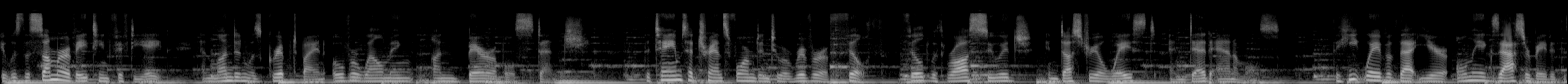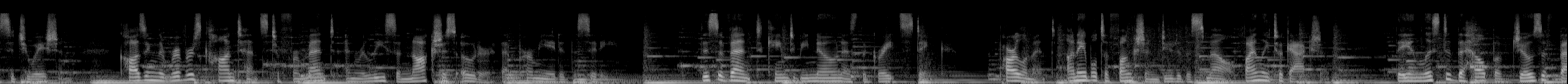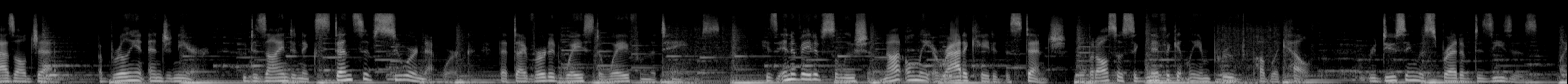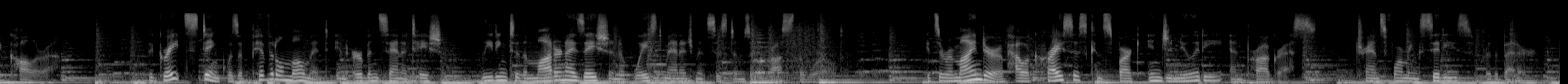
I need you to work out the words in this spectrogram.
It was the summer of 1858, and London was gripped by an overwhelming, unbearable stench. The Thames had transformed into a river of filth, filled with raw sewage, industrial waste, and dead animals. The heat wave of that year only exacerbated the situation, causing the river's contents to ferment and release a noxious odor that permeated the city. This event came to be known as the Great Stink. Parliament, unable to function due to the smell, finally took action. They enlisted the help of Joseph Bazalgette, a brilliant engineer who designed an extensive sewer network that diverted waste away from the Thames. His innovative solution not only eradicated the stench, but also significantly improved public health, reducing the spread of diseases like cholera. The Great Stink was a pivotal moment in urban sanitation, leading to the modernization of waste management systems across the world. It's a reminder of how a crisis can spark ingenuity and progress, transforming cities for the better.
